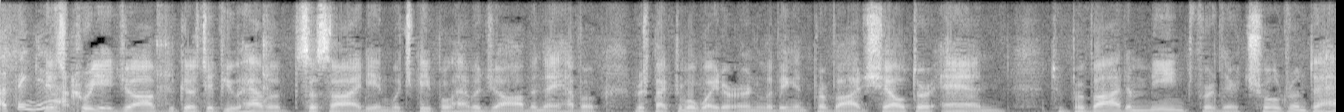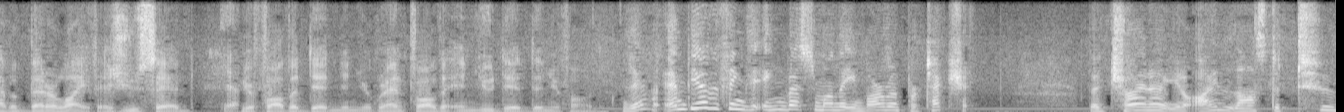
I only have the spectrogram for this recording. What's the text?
I think, yeah. is create jobs because if you have a society in which people have a job and they have a respectable way to earn a living and provide shelter and to provide a means for their children to have a better life, as you said, Yeah. your father did and your grandfather and you did than your father. Yeah, and the other thing, the investment on the environment protection. The China, you know, I lost two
